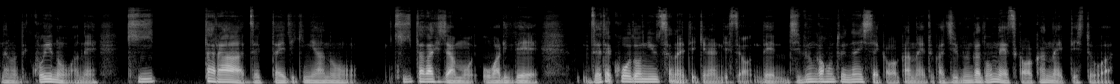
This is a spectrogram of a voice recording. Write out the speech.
なので、こういうのはね、聞いたら絶対的にあの、聞いただけじゃもう終わりで、絶対行動に移さないといけないんですよ。で、自分が本当に何したいか分かんないとか、自分がどんなやつか分かんないって人は、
